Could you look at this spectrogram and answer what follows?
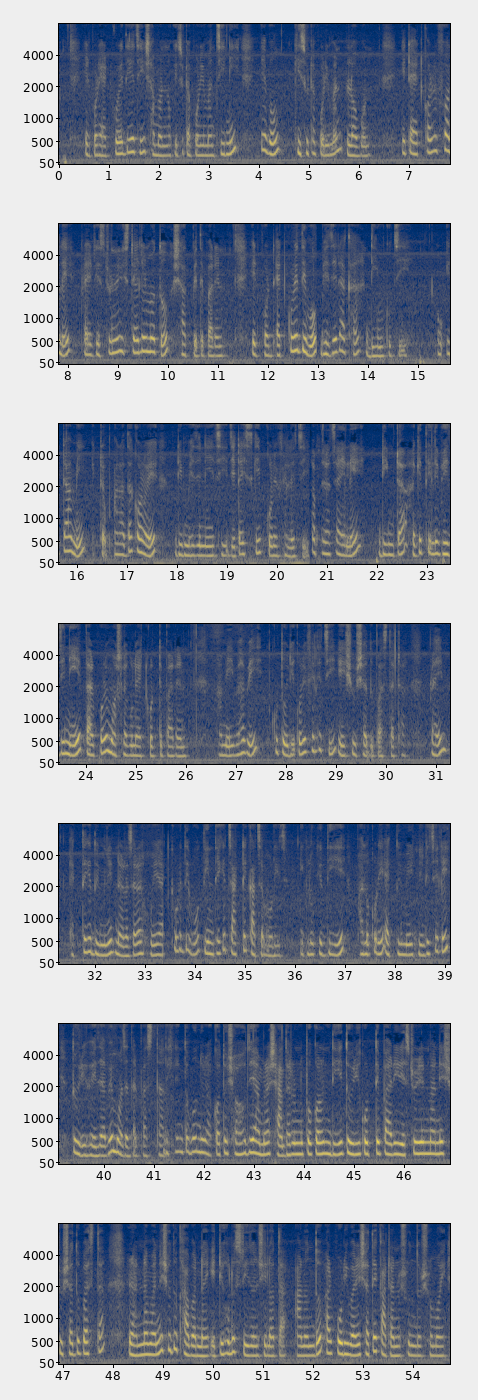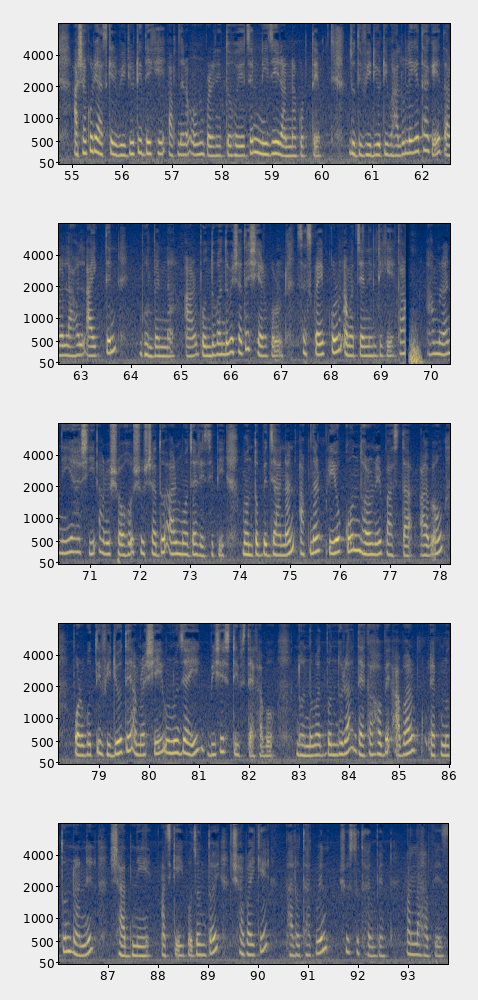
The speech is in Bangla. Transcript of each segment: এরপর অ্যাড করে দিয়েছি সামান্য কিছুটা পরিমাণ চিনি এবং কিছুটা পরিমাণ লবণ। এটা অ্যাড করার ফলে প্রায় রেস্টুরেন্ট স্টাইলের মতো স্বাদ পেতে পারেন। এরপর অ্যাড করে দেব ভেজে রাখা ডিম কুচি। ও এটা আমি একটা আলাদা কড়াইয়ে ডিম ভেজে নিয়েছি, যেটা স্কিপ করে ফেলেছি। আপনারা চাইলে ডিমটা আগে তেলে ভেজে নিয়ে তারপরে মশলাগুলো অ্যাড করতে পারেন। আমি এইভাবেই তৈরি করে ফেলেছি এই সুস্বাদু পাস্তাটা। প্রায় এক থেকে দুই মিনিট নাড়াচাড়া হয়ে অ্যাড করে দেব তিন থেকে চারটে কাঁচামরিচ। এগুলোকে দিয়ে ভালো করে এক দুই মিনিট নেড়ে চেলেই তৈরি হয়ে যাবে মজাদার পাস্তা। দেখলেন তো বন্ধুরা, কত সহজে আমরা সাধারণ উপকরণ দিয়ে তৈরি করতে পারি রেস্টুরেন্ট মানে সুস্বাদু পাস্তা, রান্না মানে শুধু খাবার নয়, এটি হলো সৃজনশীলতা, আনন্দ আর পরিবারের সাথে কাটানো সুন্দর সময়। আশা করি আজকের ভিডিওটি দেখে আপনারা অনুপ্রাণিত হয়েছেন নিজেই রান্না করতে। যদি ভিডিওটি ভালো লেগে থাকে তাহলে লাহল লাইক দেন ভুলবেন না। আর বন্ধু বান্ধবের সাথে শেয়ার করুন। সাবস্ক্রাইব করুন আমার চ্যানেলটিকে কারণ আমরা নিয়ে আসি আরও সহজ, সুস্বাদু আর মজার রেসিপি মন্তব্যে জানান আপনার প্রিয় কোন ধরনের পাস্তা এবং পরবর্তী ভিডিওতে আমরা সেই অনুযায়ী বিশেষ টিপস দেখাবো। ধন্যবাদ বন্ধুরা, দেখা হবে আবার এক নতুন রান্নার স্বাদ নিয়ে। আজকে এই পর্যন্তই। সবাইকে ভালো থাকবেন, সুস্থ থাকবেন। আল্লাহ হাফেজ।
